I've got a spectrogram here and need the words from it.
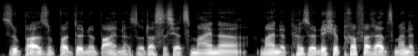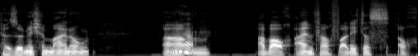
super, super dünne Beine. So, das ist jetzt meine, meine persönliche Präferenz, meine persönliche Meinung. Ähm, ja. Aber auch einfach, weil ich das auch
